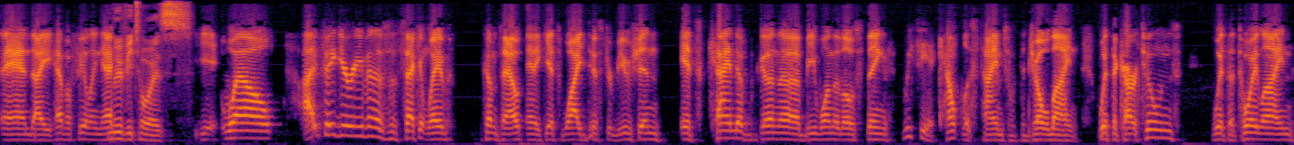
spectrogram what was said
and I have a feeling that Movie toys. Yeah, well, I figure even as the second wave comes out and it gets wide distribution, it's kind of gonna be one of those things we see it countless times with the Joe line, with the cartoons, with the toy line.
